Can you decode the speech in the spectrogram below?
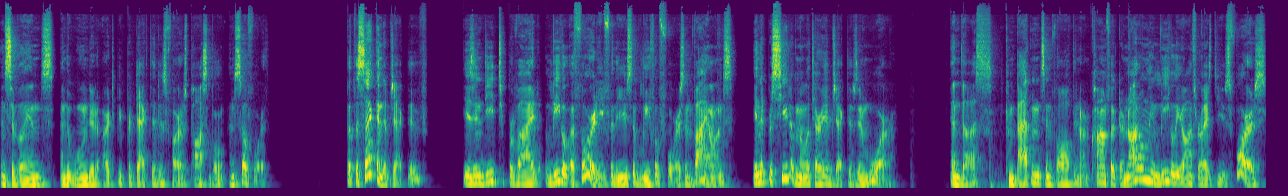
and civilians and the wounded are to be protected as far as possible, and so forth. But the second objective is indeed to provide legal authority for the use of lethal force and violence in the pursuit of military objectives in war. And thus, combatants involved in armed conflict are not only legally authorized to use force,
